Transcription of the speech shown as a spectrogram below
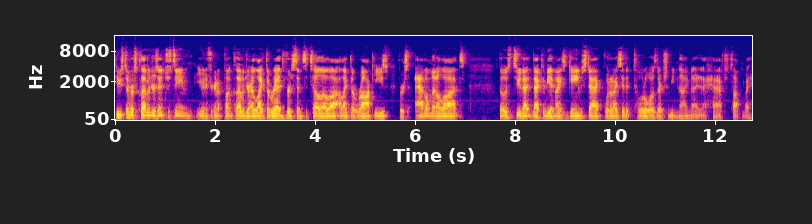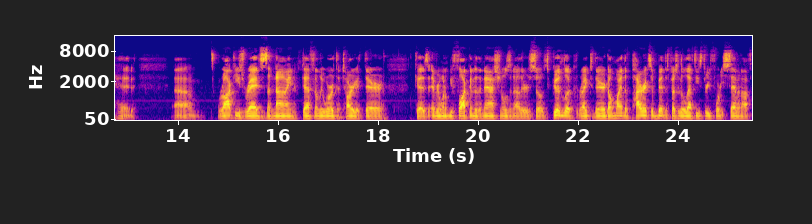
Houston versus Clevinger is interesting, even if you're going to punt Clevinger. I like the Reds versus Senzatela a lot. I like the Rockies versus Adleman a lot. Those two, that that could be a nice game stack. What did I say the total was there? It should be nine, nine and a half, to the top of my head. Um, Rockies, Reds is a nine. Definitely worth a target there because everyone will be flocking to the Nationals and others. So it's good look right there. Don't mind the Pirates a bit, especially the lefties, 347 off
